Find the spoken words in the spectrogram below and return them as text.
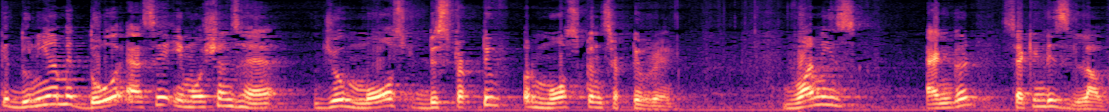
कि दुनिया में दो ऐसे इमोशंस हैं जो मोस्ट डिस्ट्रक्टिव और मोस्ट कंस्ट्रक्टिव रहे। One is anger second is love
